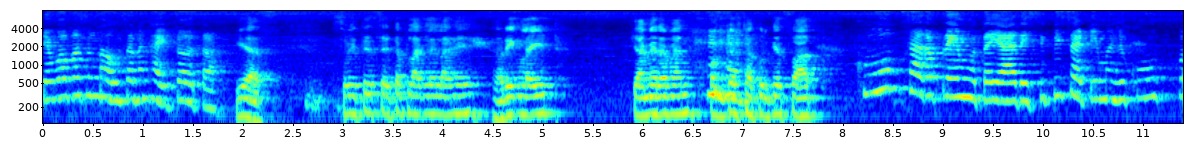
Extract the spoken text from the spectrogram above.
तेव्हापासून भाऊसांना खायचा होता. यस सो इथे सेटअप लागलेला आहे. Ring light cameraman Pankaj Thakur के साथ. खूप सारं प्रेम होतं या रेसिपीसाठी म्हणजे खूप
